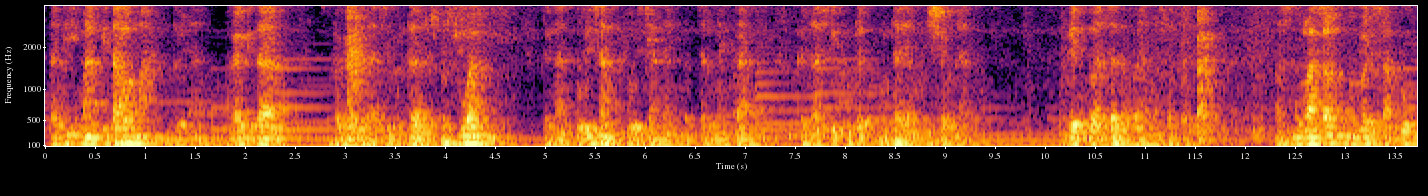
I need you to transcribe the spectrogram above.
berarti iman kita lemah tentunya. Maka kita sebagai generasi muda harus berjuang dengan tulisan-tulisan yang mencerminkan generasi muda, muda yang visioner. Mungkin itu aja tambahan Mas Fajar. Mas Muklason, monggo disambung.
